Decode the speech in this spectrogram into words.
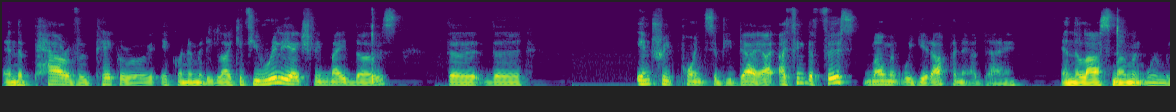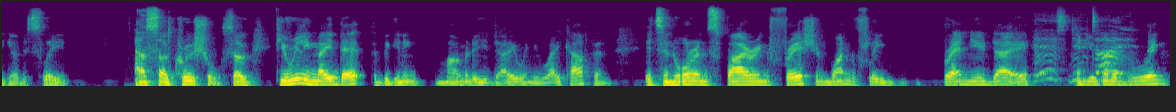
and the power of upekkha or equanimity. Like if you really actually made those the the entry points of your day, I, I think the first moment we get up in our day and the last moment when we go to sleep are so crucial. So if you really made that the beginning moment of your day when you wake up and it's an awe-inspiring, fresh and wonderfully brand new day, Yes, new and you're day. going to bring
